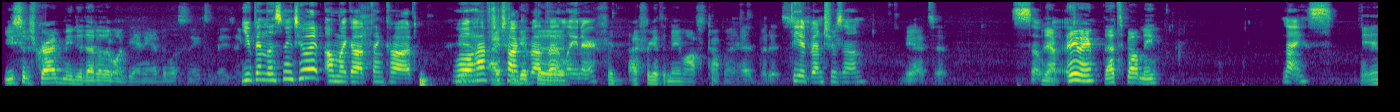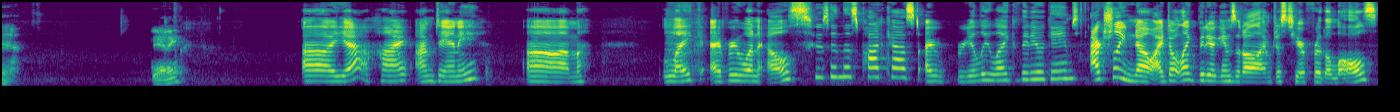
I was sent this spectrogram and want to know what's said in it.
You subscribed me to that other one, Daney. I've been listening. It's amazing. You've been listening to it? Oh my god, thank God. We'll Yeah, have to I talk about the- that later. For, I forget the name off the top of my head, but it's The Adventure Zone. Yeah, it's it. So Yeah. good. Anyway, that's about me. Nice. Yeah. Daney. Uh yeah, hi, I'm Danny. Um like everyone else who's in this podcast, I really like video games. Actually, no, I don't like video games at all. I'm just here for the lols.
